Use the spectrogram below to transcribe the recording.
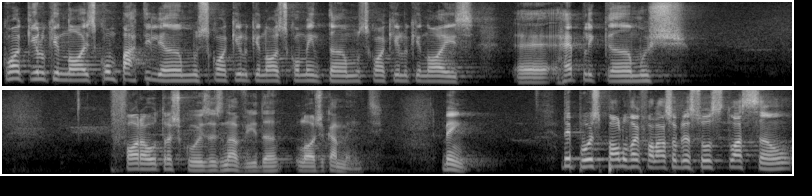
com aquilo que nós compartilhamos, com aquilo que nós comentamos, com aquilo que nós é, replicamos, fora outras coisas na vida, logicamente. Bem, depois Paulo vai falar sobre a sua situação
